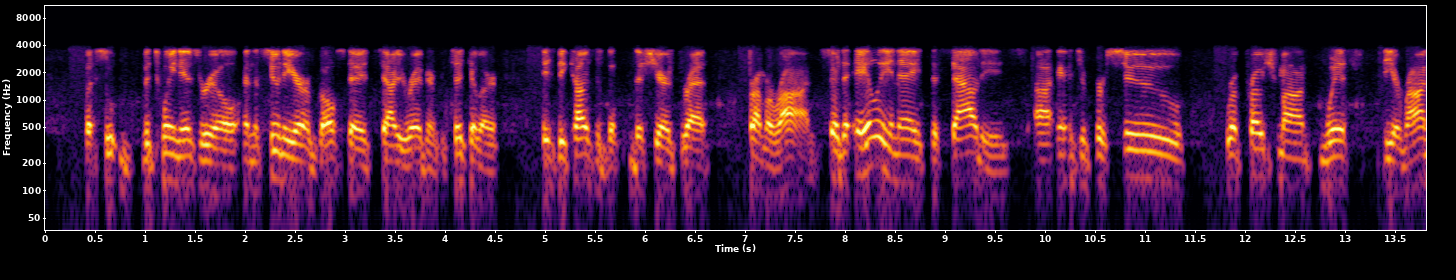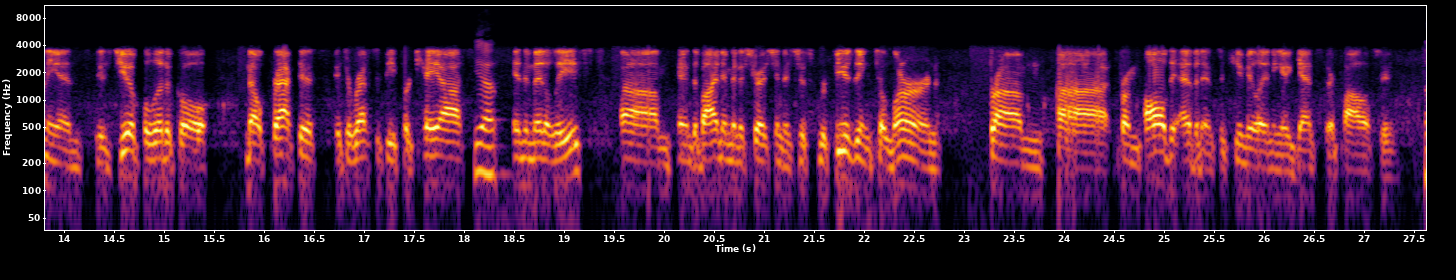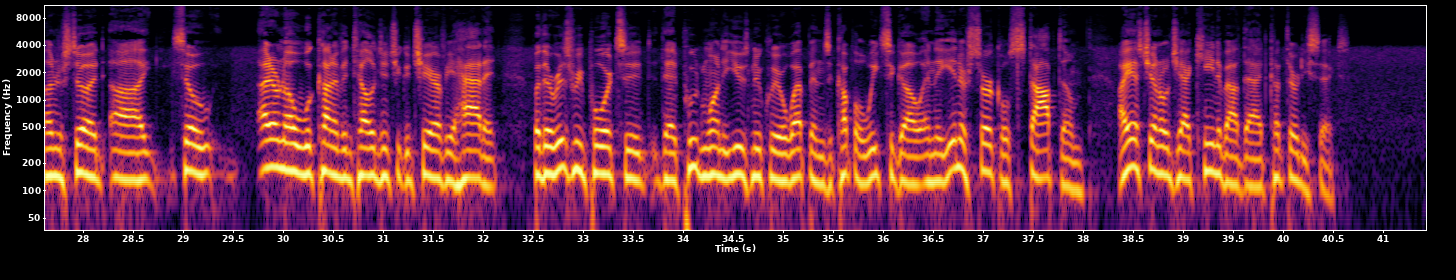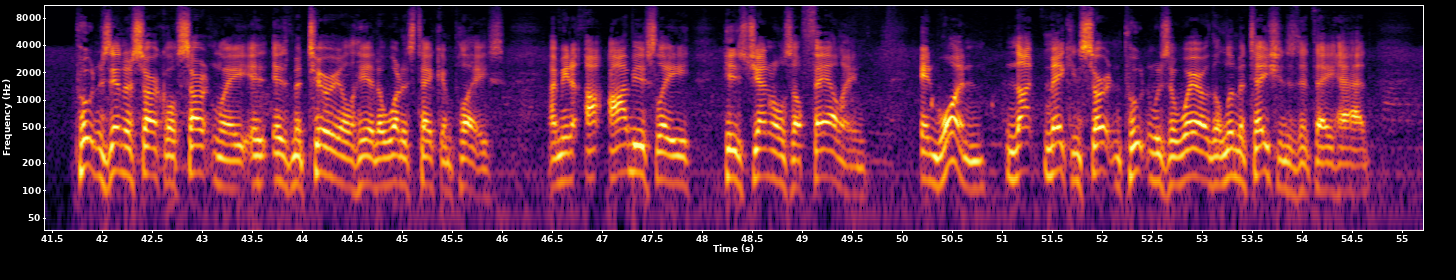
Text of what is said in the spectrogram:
between Israel and the Sunni Arab Gulf states, Saudi Arabia in particular, is because of the, the shared threat from Iran. So to alienate the Saudis uh, and to pursue rapprochement with the Iranians is geopolitical malpractice. It's a recipe for chaos yep. in the Middle East. Um, and the Biden administration is just refusing to learn from uh, from all the evidence accumulating against their policy. Understood. Uh, so I don't know what kind of intelligence you could share if you had it, but there is reports that Putin wanted to use nuclear weapons a couple of weeks ago, and the inner circle stopped him. I asked General Jack Keane about that. Cut 36. Putin's inner circle certainly is, is material here to what has taken place. I mean, obviously, his generals are failing. And one, not making certain Putin was aware of the limitations that they had,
